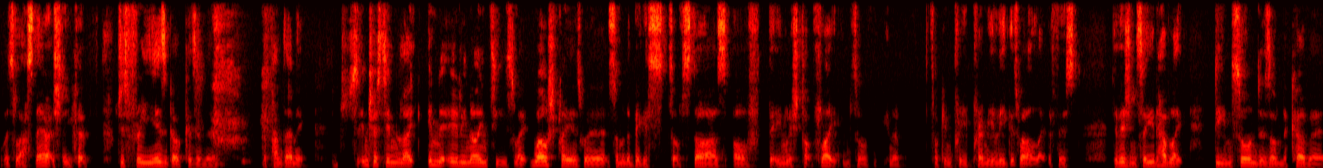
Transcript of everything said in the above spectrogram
was last there, actually, just three years ago because of the the pandemic. It's interesting, like in the early '90s, like Welsh players were some of the biggest sort of stars of the English top flight, sort of you know talking pre Premier League as well, like the first division. So you'd have like Dean Saunders on the cover.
